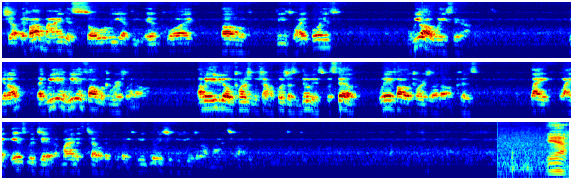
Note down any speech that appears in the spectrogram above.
ju- if our mind is solely at the employ of these white boys, we are wasting our minds. You know, like we didn't we didn't follow the commercial at all. I mean, even though the commercial was trying to push us to do this, but still, we didn't follow the commercial at all because, like, like it's legit. A mind is telling it to. We really should be using our minds for Yeah,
